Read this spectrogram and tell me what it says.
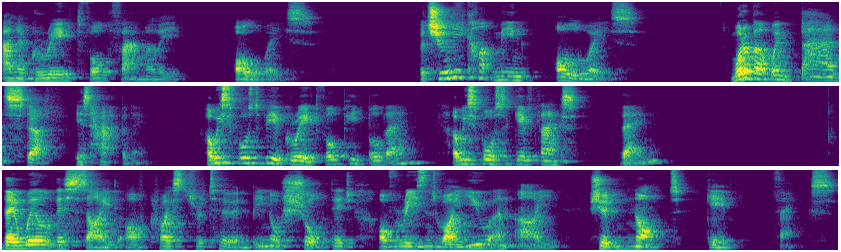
and a grateful family always. But surely he can't mean always. What about when bad stuff is happening? Are we supposed to be a grateful people then? Are we supposed to give thanks then? There will, this side of Christ's return, be no shortage of reasons why you and I should not give thanks.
